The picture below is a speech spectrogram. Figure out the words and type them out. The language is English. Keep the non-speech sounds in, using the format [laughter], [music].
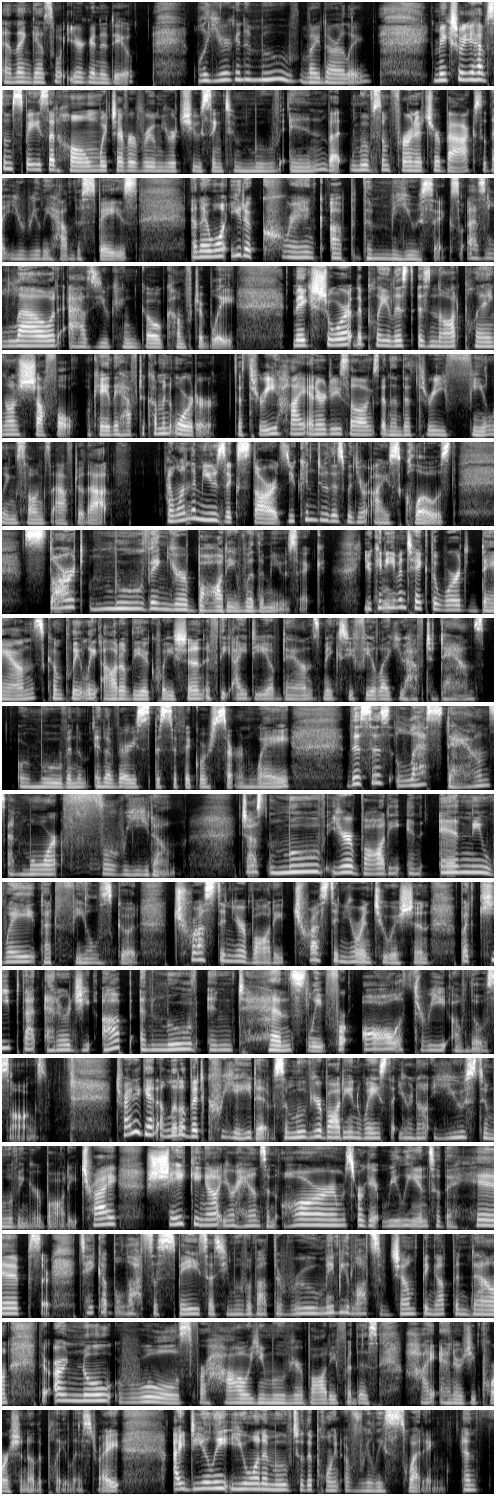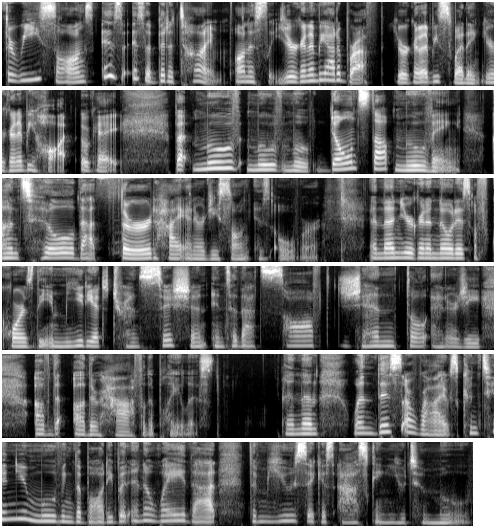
And then guess what you're going to do? Well, you're going to move, my darling. Make sure you have some space at home, whichever room you're choosing to move in, but move some furniture back so that you really have the space. And I want you to crank up the music, so as loud as you can go comfortably. Make sure the playlist is not playing on shuffle, okay? They have to come in order the three high energy songs and then the three feeling songs after that. And when the music starts, you can do this with your eyes closed. Start moving your body with the music. You can even take the word dance completely out of the equation if the idea of dance makes you feel like you have to dance or move in a, in a very specific or certain way. This is less dance and more freedom. Just move your body in any way that feels good. Trust in your body, trust in your intuition, but keep that energy up and move intensely for all three of those songs. Try to get a little bit creative. So move your body in ways that you're not used to moving your body. Try shaking out your hands and arms, or get really into the hips, or take up lots of space as you move about the room. Maybe lots of jumping up and down. There are no rules for how you move your body for this high energy portion of the playlist, right? Ideally, you want to move to the point of really sweating. And three songs is, is a bit of time, honestly. You're going to be out of breath. You're going to be sweating. You're going to be hot. Okay. But move, move, move. Don't stop moving until that third high energy song is over. And then you're going to notice, of course, the immediate transition into that soft, gentle energy of the other half of the playlist. And then when this arrives, continue moving the body, but in a way that the music is asking you to move.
